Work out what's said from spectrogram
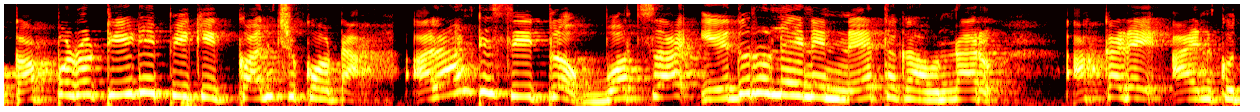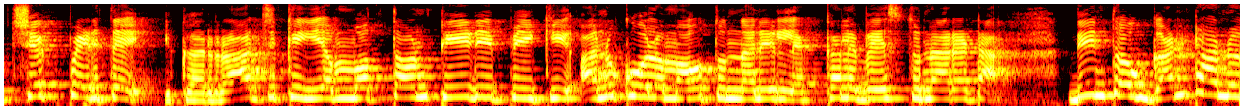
ఒకప్పుడు టీడీపీకి కంచుకోట. అలాంటి సీట్లో బొత్స ఎదురులేని నేతగా ఉన్నారు. అక్కడే ఆయనకు చెక్ పెడితే ఇక రాజకీయం మొత్తం టీడీపీకి అనుకూలం అవుతుందని లెక్కలు వేస్తున్నారట. దీంతో గంటాను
